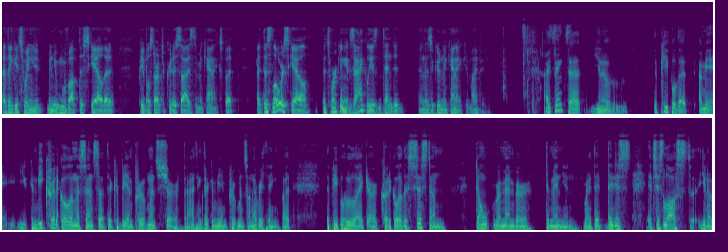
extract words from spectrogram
I think it's when you when you move up the scale that it people start to criticize the mechanics. But at this lower scale, it's working exactly as intended and is a good mechanic, in my opinion. I think that you know the people that I mean, you can be critical in the sense that there could be improvements. Sure, I think there can be improvements on everything, but the people who like are critical of the system don't remember Dominion, right? They they just it's just lost, you know,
